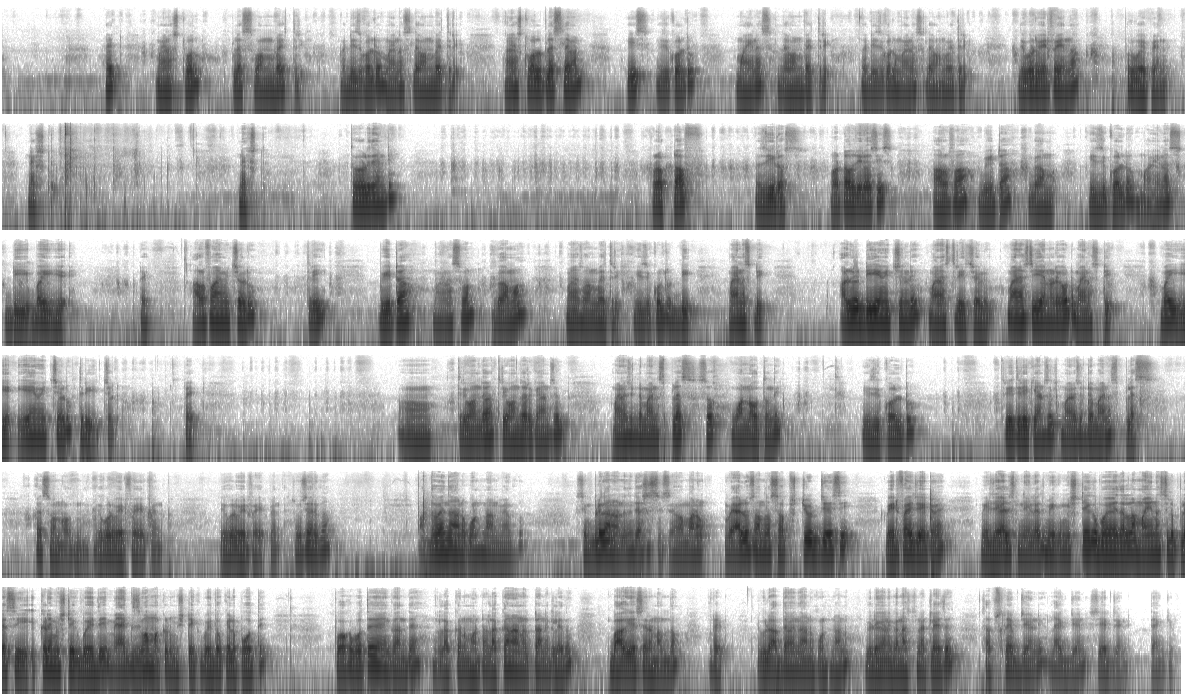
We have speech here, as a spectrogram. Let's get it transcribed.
right minus twelve plus one by three that is equal to minus eleven by three minus twelve plus eleven is is equal to minus eleven by three that is equal to minus eleven by three ఇది కూడా verify అయిందా? Prove అయిపోయింది. Next next థర్డ్ది ఏంటి product of zeros product of zeros is alpha beta gamma is equal to minus d by a right alpha ఏమి ఇచ్చాడు? Three beta minus one gamma minus one by three is equal to d minus d already d ఏమి ఇచ్చిండు? Minus three ఇచ్చాడు. Minus D అన్నాడు కాబట్టి minus d by ఏ ఏమి ఇచ్చాడు? Three ఇచ్చాడు. రైట్ త్రీ వన్ జార్ three one jar cancel minus into minus plus so one అవుతుంది. Is equal to three three cancel minus into minus plus plus one అవుతుంది. ఇది కూడా వెరిఫై అయిపోయింది. ఇది కూడా వెరిఫై అయిపోయింది. చూసారుగా అర్థమైందా అనుకుంటున్నాను మీకు? సింపుల్గానే ఉంటుంది జస్ట్ మనం వాల్యూస్ అందరూ సబ్స్టిట్యూట్ చేసి వెరిఫై చేయటమే. మీరు చేయాల్సింది ఏం లేదు. మీకు మిస్టేక్ పోయేదల్లా మైనస్లు ప్లస్ ఇక్కడే మిస్టేక్ పోయేది. మ్యాక్సిమం అక్కడ మిస్టేక్ పోయేది. ఒకవేళ పోతే పోకపోతే ఇంకా అంతే లక్ అనమాట లక్ అని అనటానికి లేదు బాగా చేశారని అర్థం. రైట్ వీడియో అర్థమైంది అనుకుంటున్నాను. వీడియో కనుక నచ్చినట్లయితే సబ్స్క్రైబ్ చేయండి లైక్ చేయండి షేర్ చేయండి. Thank you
